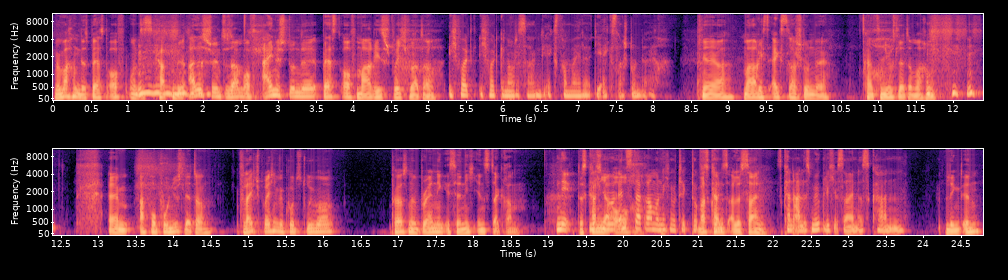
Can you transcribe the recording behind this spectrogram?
wir machen das Best of und das cutten wir alles schön zusammen auf eine Stunde Best of Maris Sprichwörter. Ich wollte ich wollt genau das sagen, die Extrameile, die Extrastunde. Ach. Ja, ja, Maris Extrastunde. Kannst ein Newsletter machen. ähm, apropos Newsletter. Vielleicht sprechen wir kurz drüber. Personal Branding ist ja nicht Instagram. Nee, Das kann nicht ja nur auch- Instagram und nicht nur TikTok. Was kann das alles sein? Es kann alles Mögliche sein. Das kann, LinkedIn?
